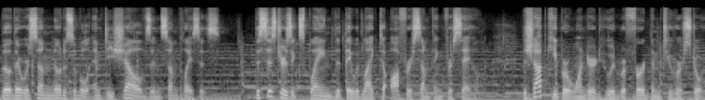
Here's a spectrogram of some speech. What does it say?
though there were some noticeable empty shelves in some places. The sisters explained that they would like to offer something for sale. The shopkeeper wondered who had referred them to her store.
